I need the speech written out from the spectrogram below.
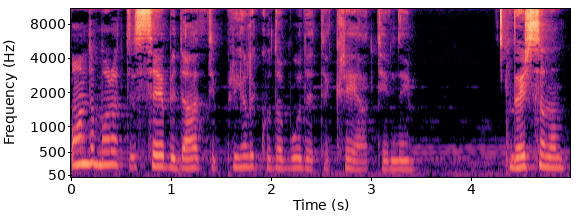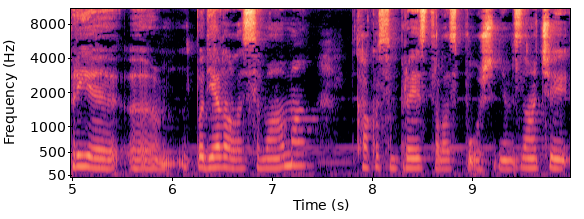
onda morate sebi dati priliku da budete kreativni. Već sam vam prije podijelila sa vama kako sam prestala s pušenjem. Znači,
